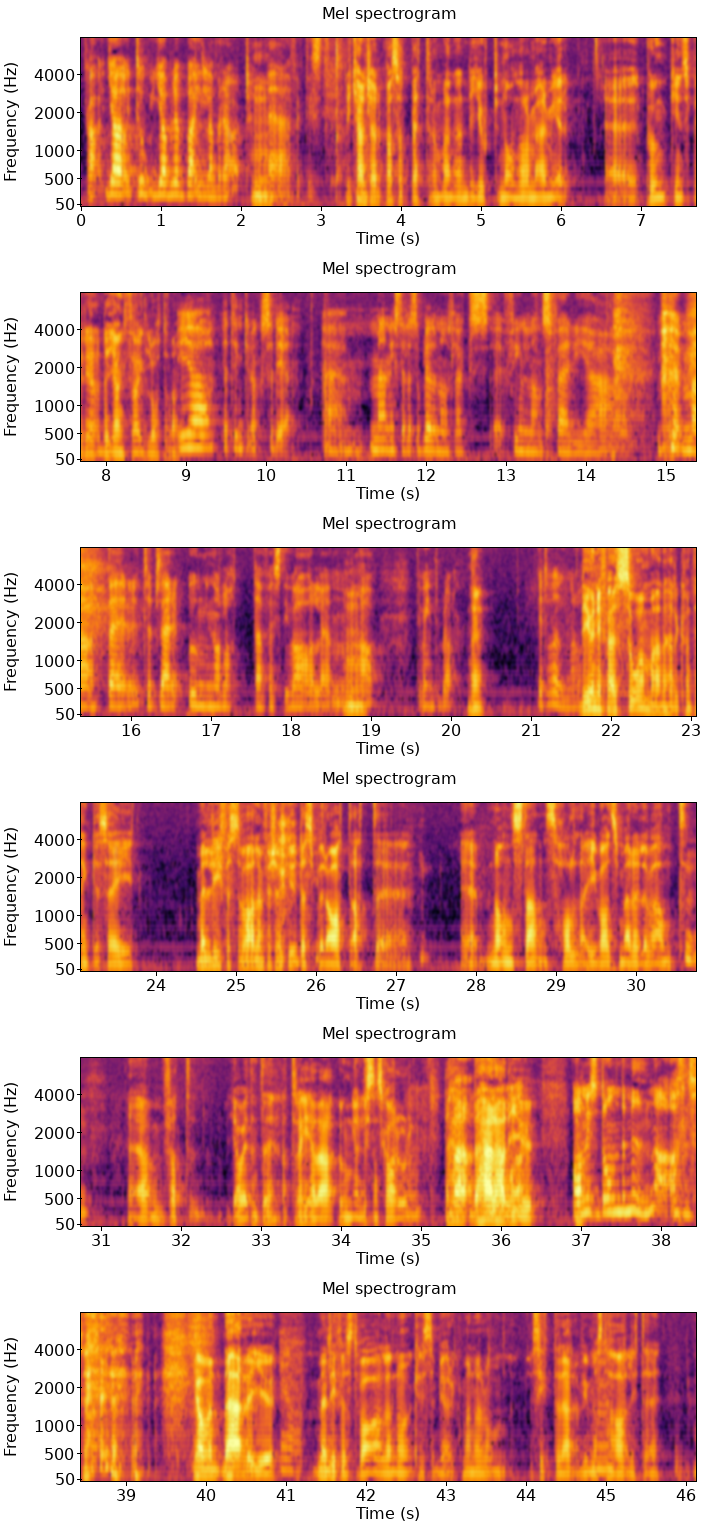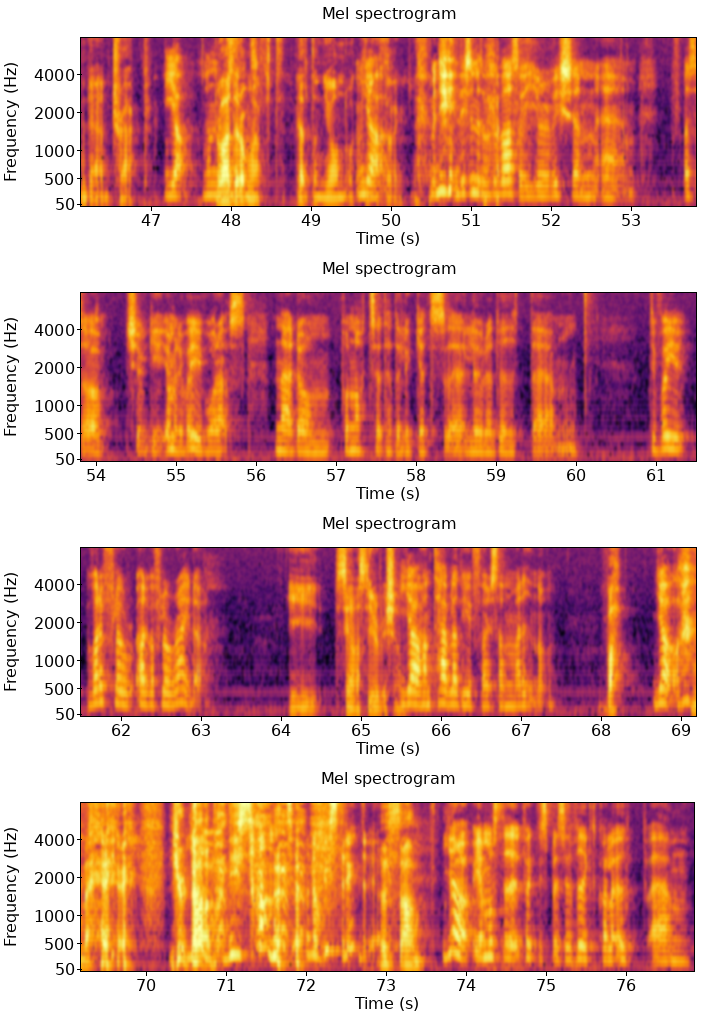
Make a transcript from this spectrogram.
ja, jag, tog, jag blev bara illa berörd Mm. eh, faktiskt. Det kanske hade passat bättre om man hade gjort någon av de här mer eh, punkinspirerade Young Thug-låtarna. Ja, jag tänker också det. Ehm, men istället så blev det någon slags eh, Finlandsfärja möter typ så här Ugn och Lotta-festivalen. Mm. Ja, det var inte bra. Nej. Vet du vad Lotta Det är ungefär så man hade kunnat tänka sig. Melodifestivalen försöker ju desperat att eh, eh, någonstans hålla i vad som är relevant. Mm. Ehm, för att, jag vet inte, attrahera unga lyssnarskaror. Mm. Det här, det här hade ju Anis Don Demina. Ja, men det här är ju ja. Melodifestivalen och Christer Björkman när de sitter där. Vi måste Mm. ha lite modern trap. ja, 100%. Då hade de haft Elton John och Ja. Young Thug. Men det, det kändes som att det var så i Eurovision, ehm, alltså 20, ja men det var ju i våras, när de på något sätt hade lyckats eh, lura dit, ehm, det var ju, var det Flow, ja det var Flowrida. I senaste Eurovision. Ja, han tävlade ju för San Marino. Va? Ja, Nej, gjorde han? det är sant! Men då visste du inte det. Är det sant? Ja, jag måste faktiskt specifikt kolla upp. ehm,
